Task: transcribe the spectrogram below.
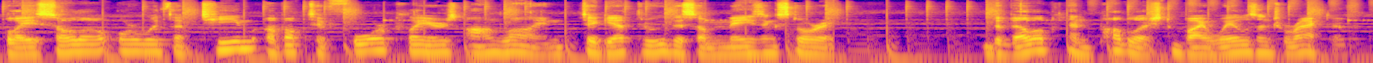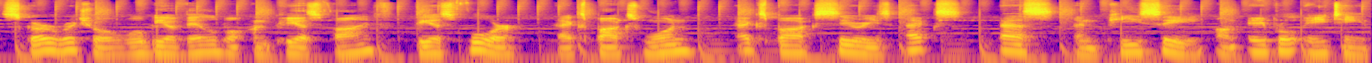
Play solo or with a team of up to 4 players online to get through this amazing story. Developed and published by Wales Interactive, Sker Ritual will be available on PS5, PS4, Xbox One, Xbox Series X, S, and PC on April 18th.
